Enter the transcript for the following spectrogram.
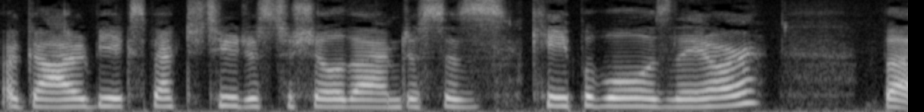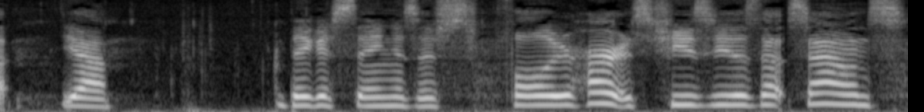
a guy would be expected to just to show that I'm just as capable as they are. But yeah, biggest thing is just follow your heart, as cheesy as that sounds.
